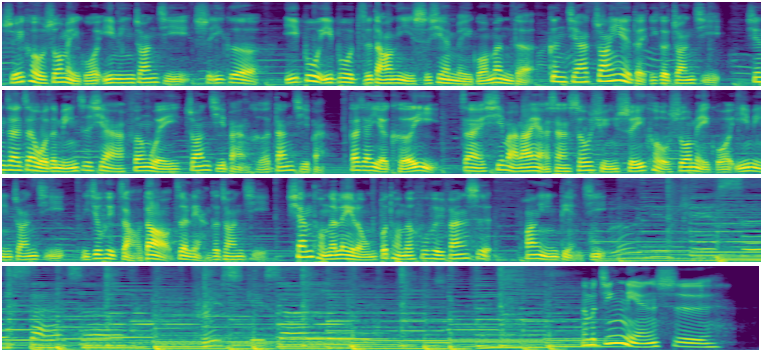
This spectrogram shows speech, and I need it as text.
随口说美国移民专辑是一个一步一步指导你实现美国梦的更加专业的一个专辑。现在在我的名字下分为专辑版和单集版，大家也可以在喜马拉雅上搜寻“随口说美国移民专辑”，你就会找到这两个专辑。相同的内容，不同的付费方式，欢迎点击。那么今年是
